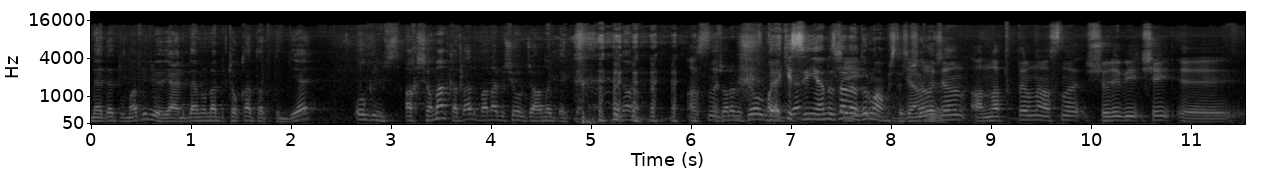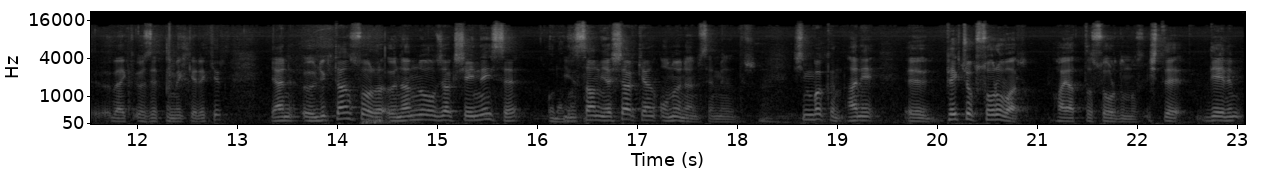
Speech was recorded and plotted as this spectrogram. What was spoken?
medet umabiliyor. Yani ben ona bir tokat attım diye o gün akşama kadar bana bir şey olacağını bekledim. İnanın. Aslında Sonra bir şey olmayınca Belki sizin yanınızda da Şey, durmamıştır. bir Caner şey. Hoca'nın anlattıklarından aslında şöyle bir şey e, belki özetlemek gerekir. Yani öldükten sonra önemli olacak şey neyse Ona insan yaşarken onu önemsemelidir. Şimdi bakın hani e, pek çok soru var hayatta sorduğumuz. İşte diyelim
